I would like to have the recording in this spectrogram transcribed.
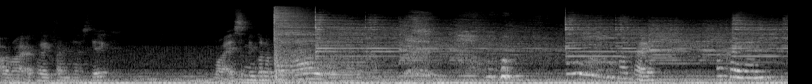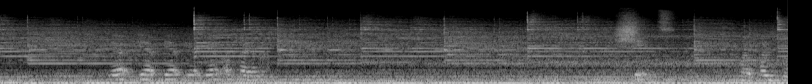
Alright, okay, fantastic. Right, is something gonna pop out? Okay. Okay then. Yep, yep, yep, yep, yep, okay then. Shit. Door, close the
